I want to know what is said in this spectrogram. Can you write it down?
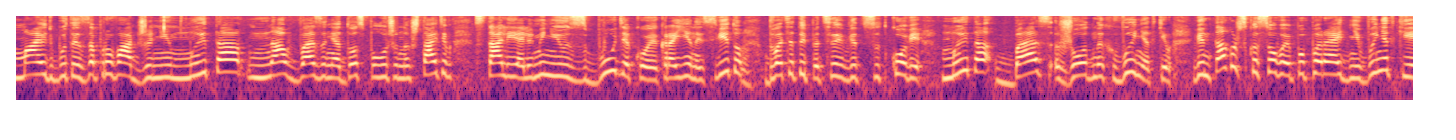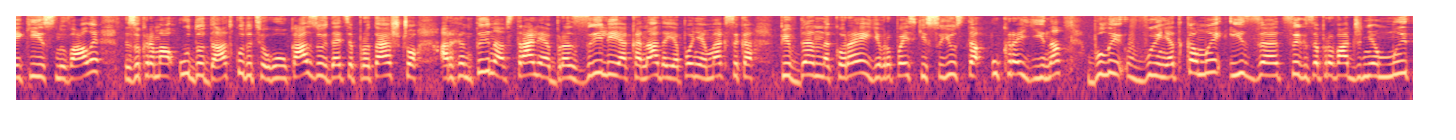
мають бути запроваджені мита на ввезення до Сполучених Штатів сталі і алюмінію з будь-якої країни світу 25% мита без жодних винятків. Він також скасовує попередні винятки, які існували. Зокрема, у додатку до цього указу йдеться про те, що Аргентина, Австралія, Бразилія, Канада, Японія, Мексика, Південна Корея, Європейський Союз та Україна були винятками із е, цих запровадження мит.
